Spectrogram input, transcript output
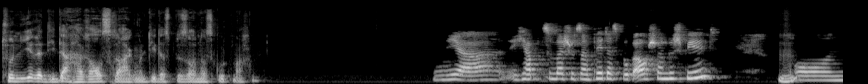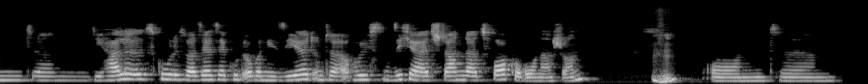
Turniere, die da herausragen und die das besonders gut machen? Ja, ich habe zum Beispiel St. Petersburg auch schon gespielt. Mhm. Und ähm, die Halle ist cool, es war sehr, sehr gut organisiert unter auch höchsten Sicherheitsstandards vor Corona schon. Mhm. Und ähm,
